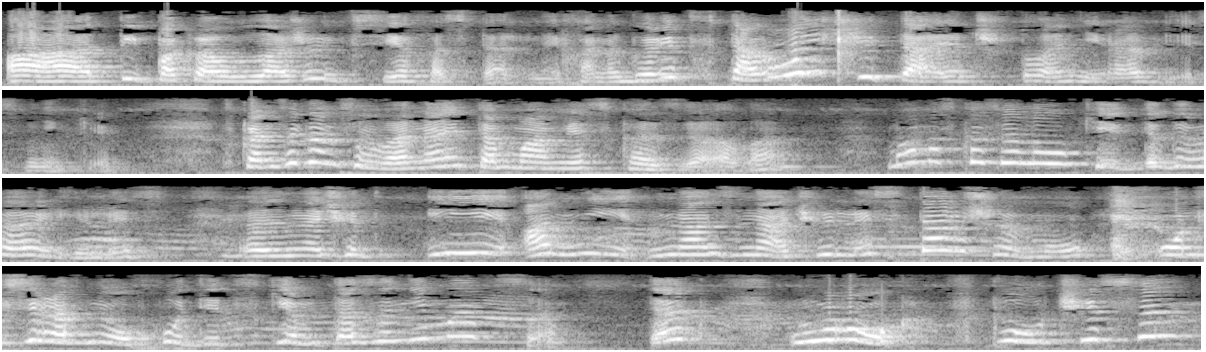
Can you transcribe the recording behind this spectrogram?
а ты пока уложи всех остальных. Она говорит, второй считает, что они ровесники. В конце концов, она это маме сказала. Мама сказала, окей, договорились. Значит, и они назначили старшему, он все равно ходит с кем-то заниматься, так, урок в полчаса,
